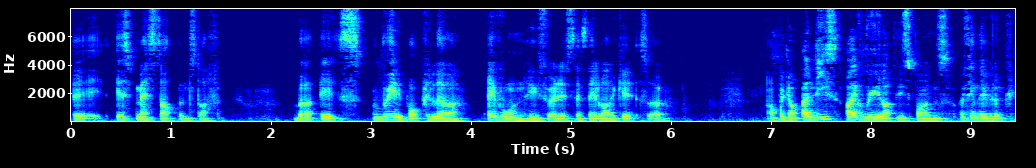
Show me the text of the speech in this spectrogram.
it's messed up and stuff. But it's really popular. Everyone who's read it says they like it, so I'll pick up. And these, I really like these spines. I think they look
